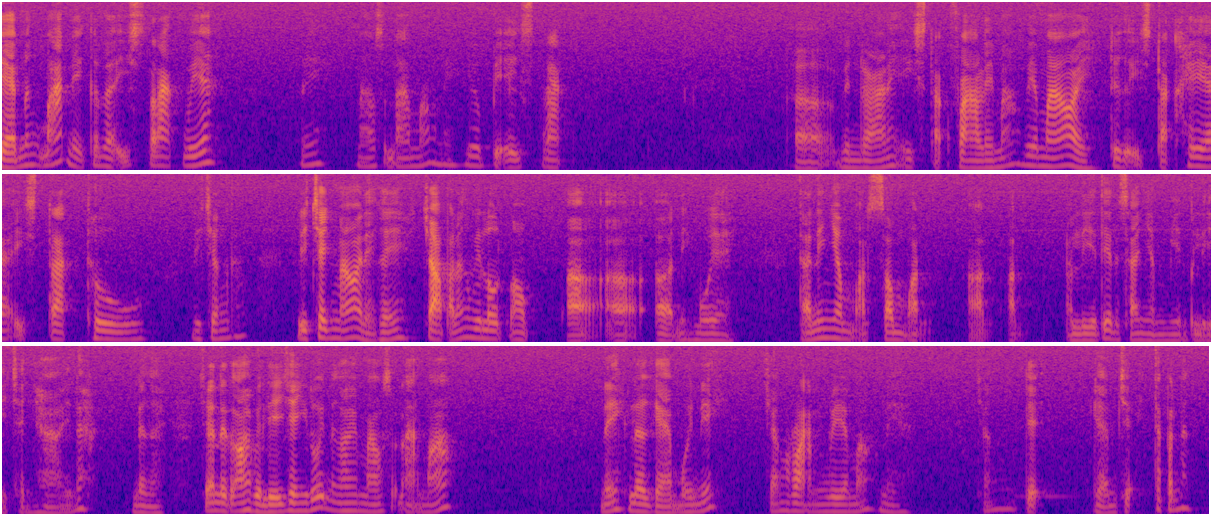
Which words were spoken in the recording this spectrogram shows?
game ហ្នឹងបាននេះគាត់ថា extract វានេះមកស្ដាំមកនេះយកពាក្យ extract អឺ WinRAR នេះ extract file នេះមកវាមកហើយឬក៏ extract here extract to នេះចឹងទៅវាចេញមកហើយនេះឃើញចប់អាហ្នឹងវា load មកអឺនេះមួយហើយតែនេះខ្ញុំអត់សុំអត់អត់អត់ពលាទេដោយសារខ្ញុំមានពលាចេញហើយណាហ្នឹងហើយអញ្ចឹងអ្នកទាំងអស់ពលាចេញរួចនឹងឲ្យមកស្ដាប់មកនេះលើ game មួយនេះអញ្ចឹង run វាមកនេះអញ្ចឹង game ចេះតែប៉ុណ្ណឹងអឺ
